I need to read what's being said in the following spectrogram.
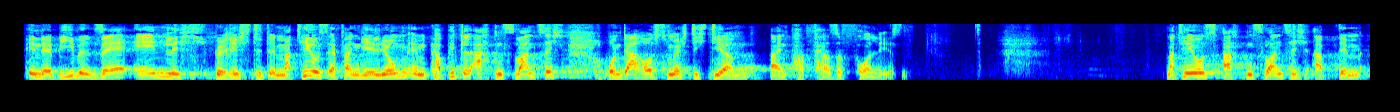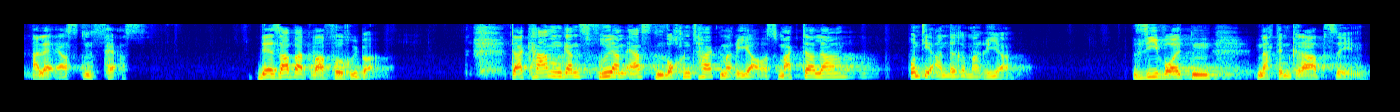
in der Bibel sehr ähnlich berichtet. Im Matthäusevangelium im Kapitel 28. Und daraus möchte ich dir ein paar Verse vorlesen. Matthäus 28 ab dem allerersten Vers. Der Sabbat war vorüber. Da kamen ganz früh am ersten Wochentag Maria aus Magdala und die andere Maria. Sie wollten nach dem Grab sehen.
